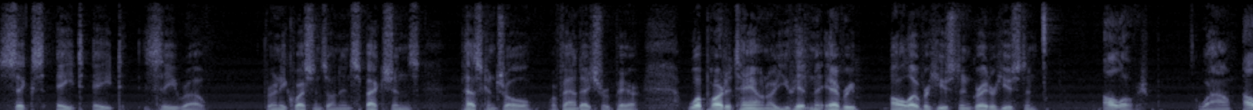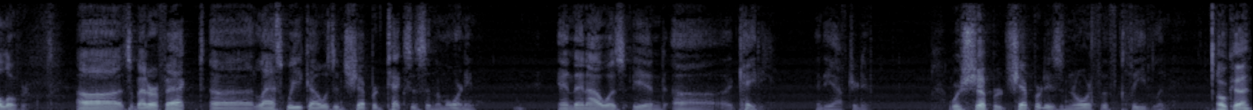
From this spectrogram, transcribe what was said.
6880 for any questions on inspections, pest control, or foundation repair. What part of town are you hitting every all over Houston, Greater Houston? All over. Wow. All over. Uh, as a matter of fact, uh, last week I was in Shepherd, Texas in the morning, and then I was in uh, Katy in the afternoon. Where's Shepherd? Shepherd is north of Cleveland. Okay.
